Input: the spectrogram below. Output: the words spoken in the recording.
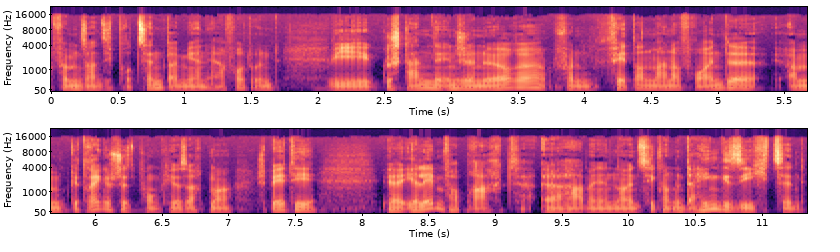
25 Prozent bei mir in Erfurt und wie gestandene Ingenieure von Vätern meiner Freunde am Getränkestützpunkt, hier sagt man, Späti, äh, ihr Leben verbracht äh, haben in den 90ern und dahingesiegt sind.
